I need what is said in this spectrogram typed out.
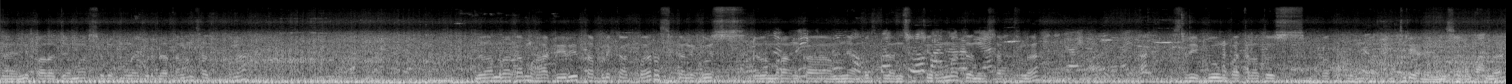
Nah ini para jamaah sudah mulai berdatangan saat setengah dalam rangka menghadiri tablik akbar sekaligus dalam rangka menyambut bulan suci Ramadan Sabtulah 1444 Hijriah ini Sabtulah.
